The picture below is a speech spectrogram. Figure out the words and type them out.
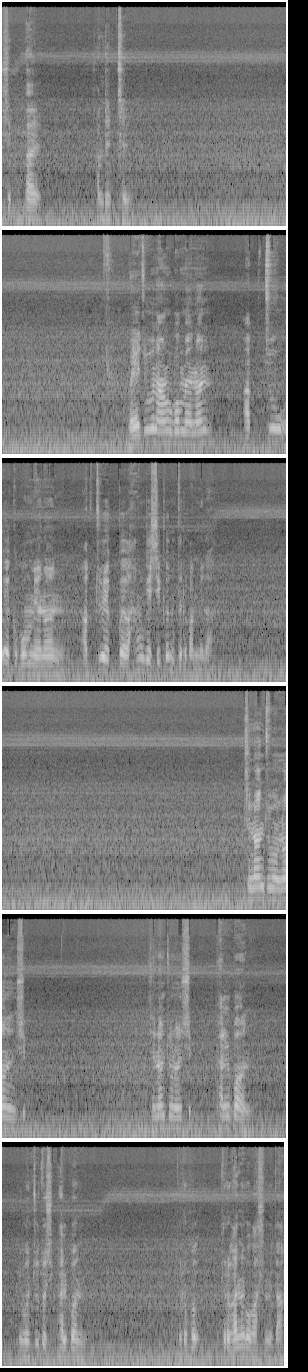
18, 37 매주 거 보면은 앞주에 거 보면은 앞주에 거 한 개씩은 들어갑니다. 지난주는 10 지난주는 18번 이번 주도 18번 들어가 들어가는 것 같습니다.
